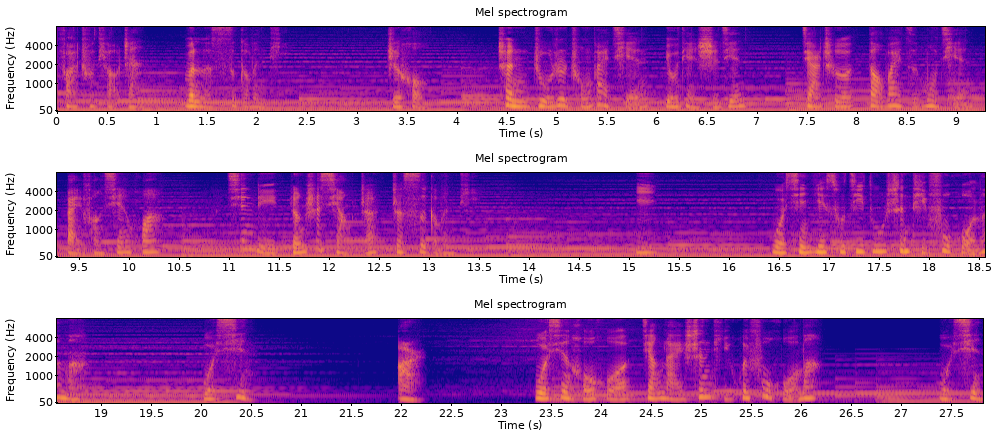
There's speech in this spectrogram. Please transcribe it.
发出挑战，问了四个问题。之后。趁主日崇拜前有点时间，驾车到外子墓前摆放鲜花，心里仍是想着这四个问题：一，我信耶稣基督身体复活了吗？我信。二，我信侯活将来身体会复活吗？我信。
